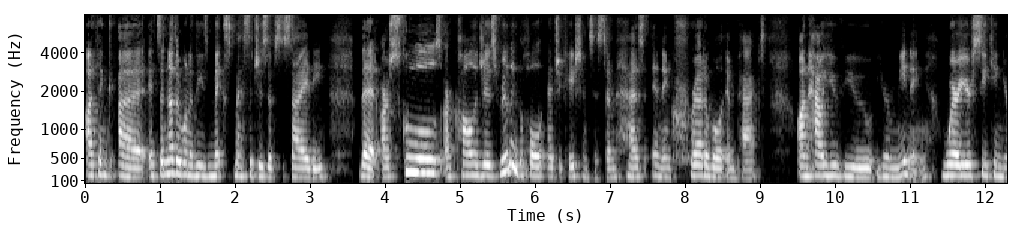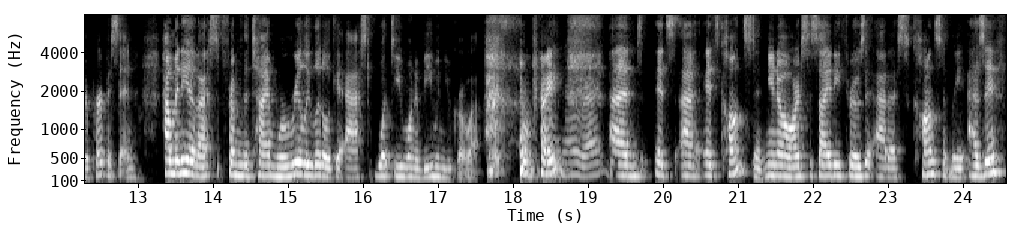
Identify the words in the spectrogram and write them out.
I think uh, it's another one of these mixed messages of society that our schools, our colleges, really the whole education system has an incredible impact on how you view your meaning, where you're seeking your purpose in. How many of us from the time we're really little get asked, "What do you want to be when you grow up?" right? Know, right? And it's uh, it's constant. You know, our society throws it at us constantly as if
